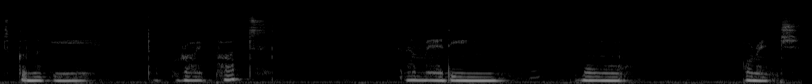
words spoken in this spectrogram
It's gonna be the bright part I'm adding more orange.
